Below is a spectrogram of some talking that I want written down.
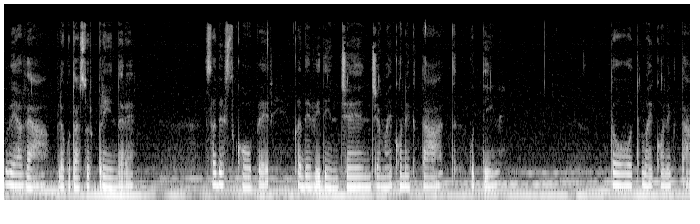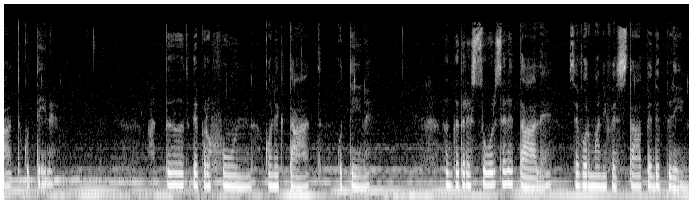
vei avea plăcuta surprindere să descoperi că devii din ce în ce mai conectat cu tine, tot mai conectat cu tine, atât de profund conectat cu tine, încât resursele tale se vor manifesta pe deplin.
